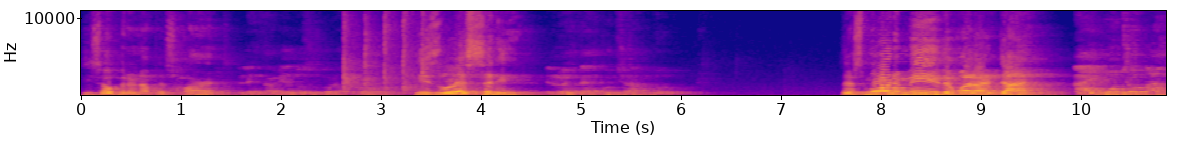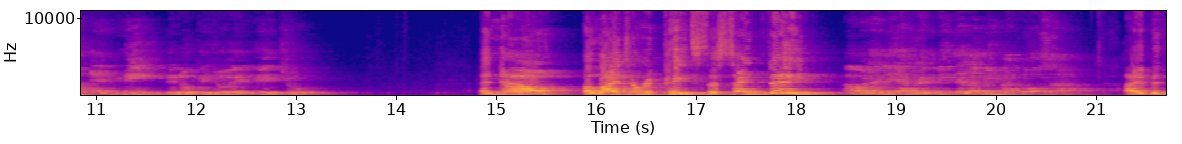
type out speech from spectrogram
He's opening up his heart. Le está abriendo su corazón. He's listening. Lo está escuchando. There's more to me than what I've done. Hay mucho más en mí de lo que yo he hecho. And now Elijah repeats the same thing. Ahora Elías repite la misma cosa. I have been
